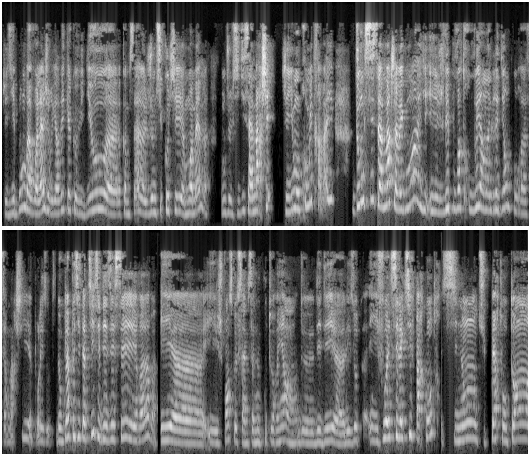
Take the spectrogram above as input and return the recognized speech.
j'ai dit bon bah voilà, j'ai regardé quelques vidéos comme ça, je me suis coachée moi-même. Donc je me suis dit ça a marché. J'ai eu mon premier travail. Donc si ça marche avec moi, et, je vais pouvoir trouver un ingrédient pour faire marcher pour les autres. Donc là, petit à petit, c'est des essais et erreurs. Et, et je pense que ça, ça ne coûte rien. Hein de d'aider les autres. Il faut être sélectif par contre, sinon tu perds ton temps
